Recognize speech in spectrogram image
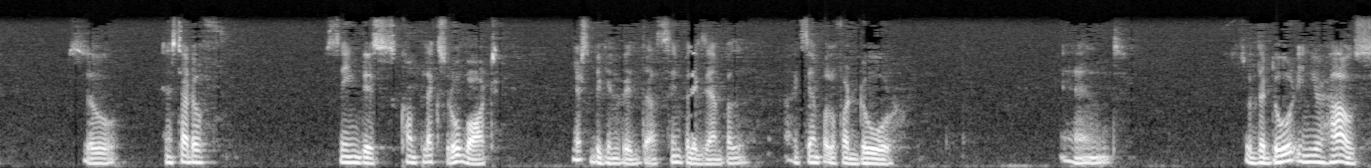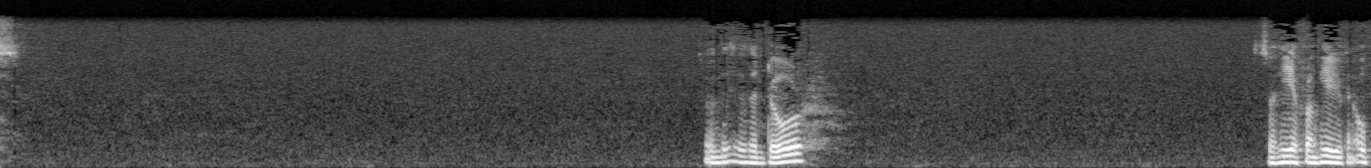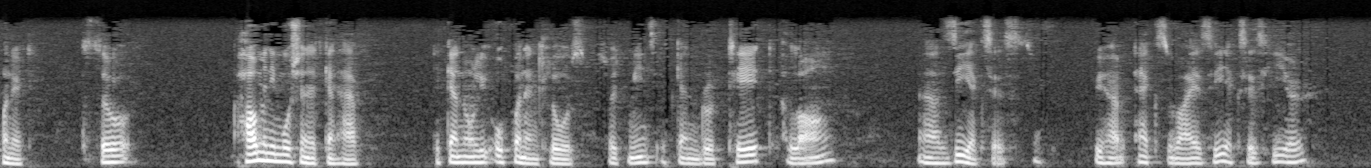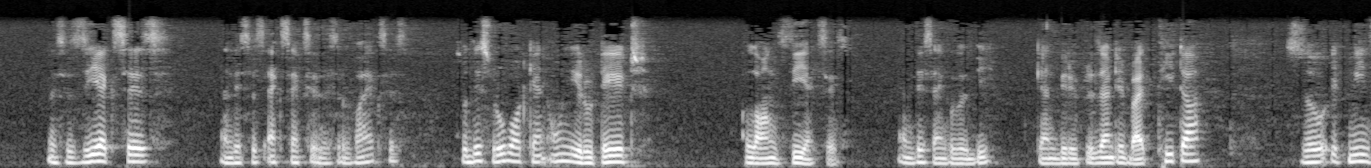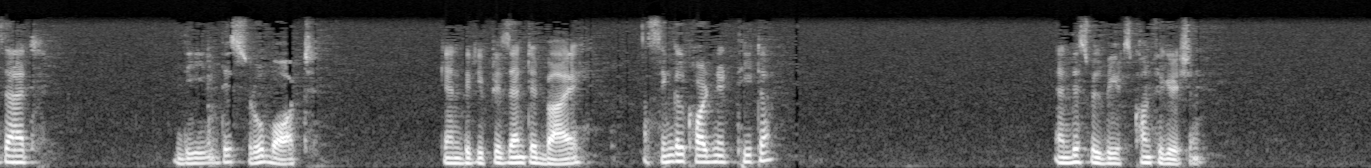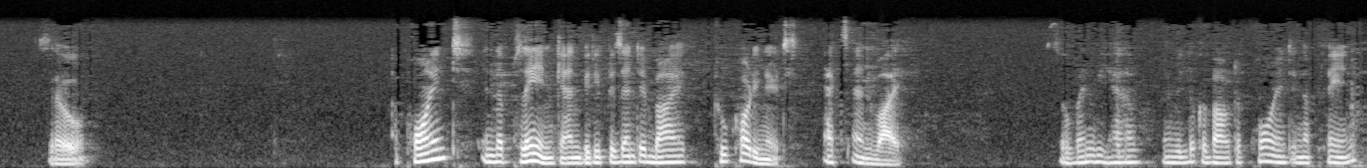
So instead of seeing this complex robot let's begin with a simple example example of a door. And so the door in your house so this is a door. So here from here you can open it so how many motion it can have? It can only open and close. So it means it can rotate along uh, z-axis so we have x y z axis here. This is z-axis and this is x-axis this is y-axis so this robot can only rotate along z-axis and this angle will be can be represented by theta. So it means that the this robot can be represented by a single coordinate theta and this will be its configuration. So a point in the plane can be represented by two coordinates x and y. So when we have when we look about a point in a plane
